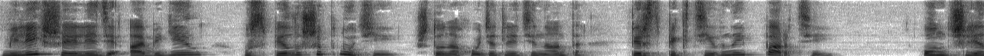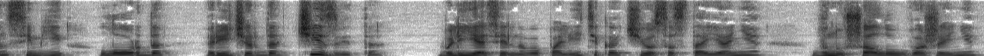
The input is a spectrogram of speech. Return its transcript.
Милейшая леди Абигейл успела шепнуть ей, что находит лейтенанта перспективной партией. Он член семьи лорда Ричарда Чизвита, влиятельного политика, чье состояние внушало уважение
